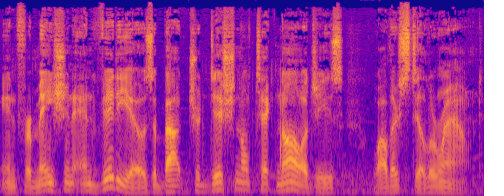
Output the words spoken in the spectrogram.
information and videos about traditional technologies while they're still around.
